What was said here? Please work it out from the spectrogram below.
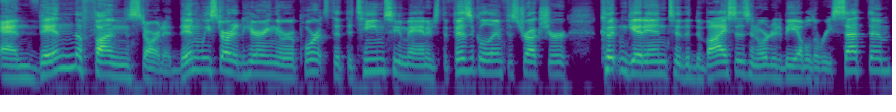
And then the fun started. Then we started hearing the reports that the teams who managed the physical infrastructure couldn't get into the devices in order to be able to reset them,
